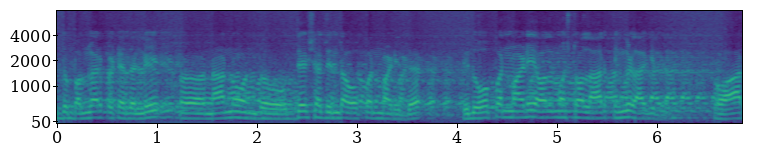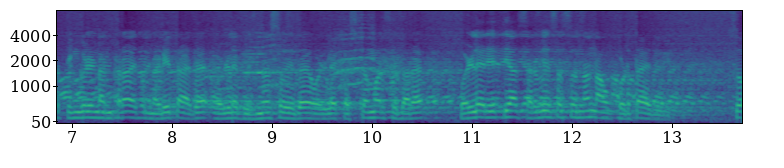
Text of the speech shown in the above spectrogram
ಇದು ಬಂಗಾರಪೇಟೆಯಲ್ಲಿ ನಾನು ಒಂದು ಉದ್ದೇಶದಿಂದ ಓಪನ್ ಮಾಡಿದ್ದೆ. ಇದು ಓಪನ್ ಮಾಡಿ ಆಲ್ಮೋಸ್ಟ್ ಆಲ್ ಆರು ತಿಂಗಳಾಗಿದೆ. ಆರು ತಿಂಗಳ ನಂತರ ಇದು ನಡೀತಾ ಇದೆ. ಒಳ್ಳೆ ಬಿಸ್ನೆಸ್ಸು ಇದೆ, ಒಳ್ಳೆ ಕಸ್ಟಮರ್ಸ್ ಇದ್ದಾರೆ. ಒಳ್ಳೆ ರೀತಿಯ ಸರ್ವಿಸಸನ್ನು ನಾವು ಕೊಡ್ತಾ ಇದ್ದೀವಿ. ಸೊ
